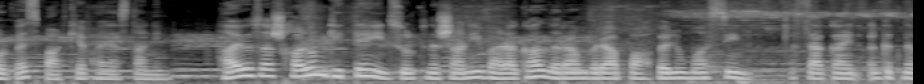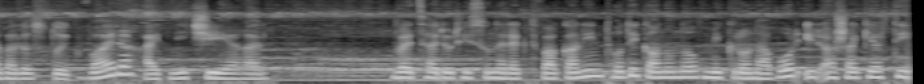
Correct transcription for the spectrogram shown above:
որպես Պարքև Հայաստանին։ Հայոց աշխարհում գիտեին Սուրբ նշանի Վարագա լեռան վրա պահվելու մասին, սակայն գտնվելու ստույգ վայրը հայտնի չի եղել։ 653 թվականին Թոդի կանոնով Միկրոնավոր իր աշակերտի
